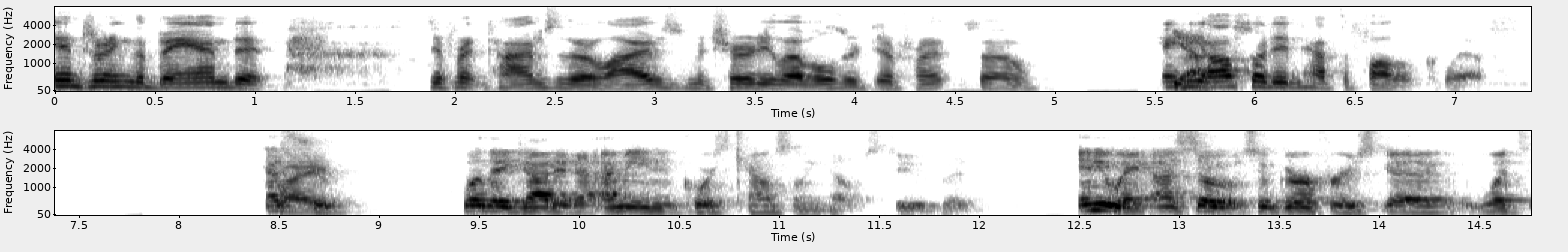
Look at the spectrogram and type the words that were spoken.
entering the band at different times of their lives, maturity levels are different, so and he also didn't have to follow Cliff. That's Right. true. Well, they got it. I mean, of course, counseling helps too. But anyway, uh, so so Gurfers, uh, what's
